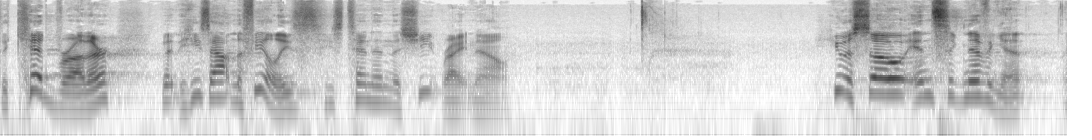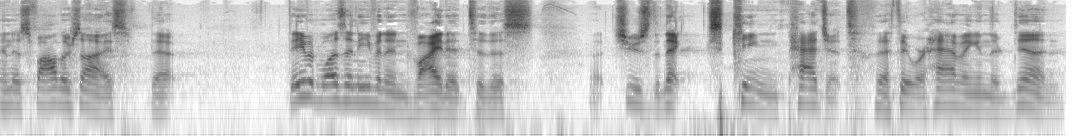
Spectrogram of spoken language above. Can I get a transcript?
the kid brother, but he's out in the field. He's, he's tending the sheep right now. He was so insignificant in his father's eyes that David wasn't even invited to this uh, choose the next king pageant that they were having in their den.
